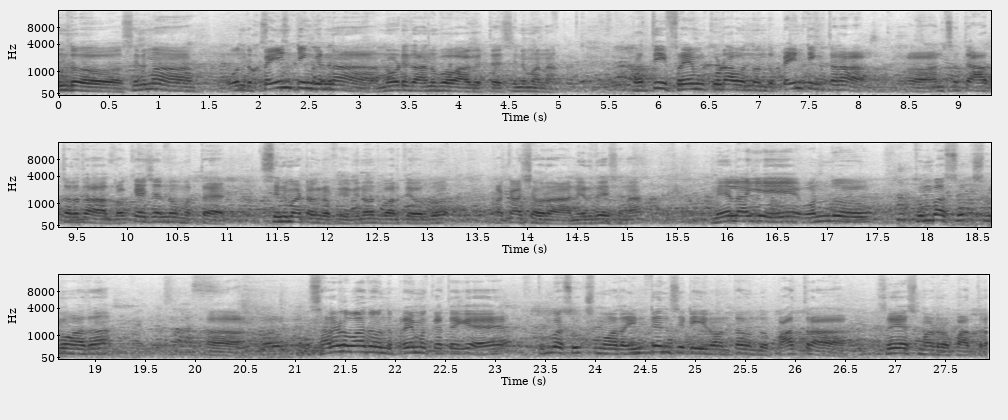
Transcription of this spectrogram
ಒಂದು ಸಿನಿಮಾ, ಒಂದು ಪೇಂಟಿಂಗನ್ನು ನೋಡಿದ ಅನುಭವ ಆಗುತ್ತೆ ಸಿನಿಮಾನ. ಪ್ರತಿ ಫ್ರೇಮ್ ಕೂಡ ಒಂದೊಂದು ಪೇಂಟಿಂಗ್ ಥರ ಅನಿಸುತ್ತೆ. ಆ ಥರದ ಲೊಕೇಶನ್ನು ಮತ್ತು ಸಿನಿಮಾಟೋಗ್ರಫಿ ವಿನೋದ್ ಭಾರತಿ ಅವ್ರದ್ದು, ಪ್ರಕಾಶ್ ಅವರ ನಿರ್ದೇಶನ. ಮೇಲಾಗಿ ಒಂದು ತುಂಬ ಸೂಕ್ಷ್ಮವಾದ ಸರಳವಾದ ಒಂದು ಪ್ರೇಮ ಕಥೆಗೆ ತುಂಬ ಸೂಕ್ಷ್ಮವಾದ ಇಂಟೆನ್ಸಿಟಿ ಇರುವಂಥ ಒಂದು ಪಾತ್ರ, ಶ್ರೇಯಸ್ ಮಾಡಿರೋ ಪಾತ್ರ.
